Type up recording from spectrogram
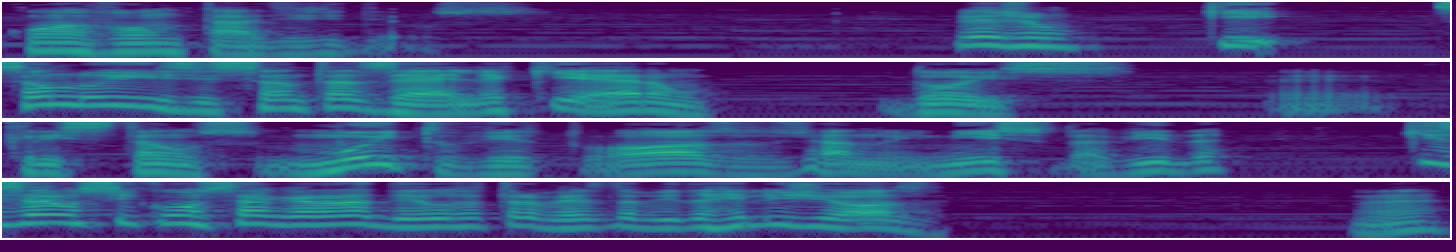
com a vontade de Deus. Vejam que São Luís e Santa Zélia, que eram dois é, cristãos muito virtuosos já no início da vida, quiseram se consagrar a Deus através da vida religiosa. Né?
